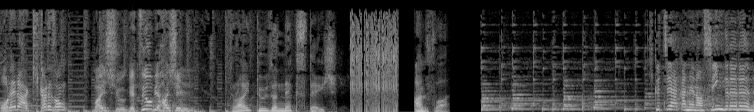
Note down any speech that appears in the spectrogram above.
俺ら聞かれ損毎週月曜日配信 Try to the next stage. 菊池茜のシングルルーム。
